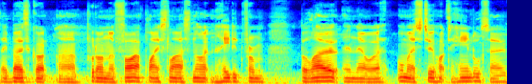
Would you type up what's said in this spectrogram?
They both got uh, put on the fireplace last night and heated from below and they were almost too hot to handle, so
